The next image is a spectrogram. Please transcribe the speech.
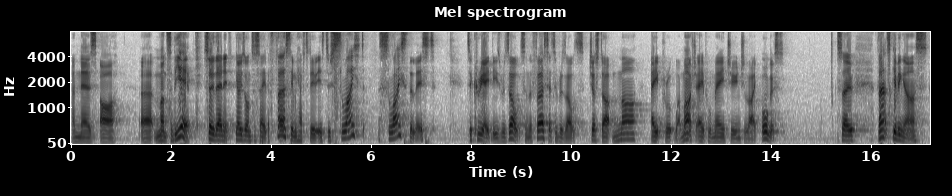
And there's our uh, months of the year. So then it goes on to say the first thing we have to do is to slice slice the list to create these results. And the first set of results just are Mar, April, well, March, April, May, June, July, August. So that's giving us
